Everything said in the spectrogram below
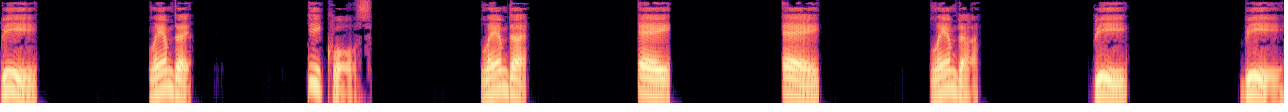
B lambda equals lambda A A lambda B B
